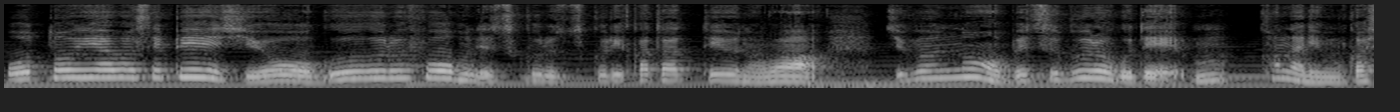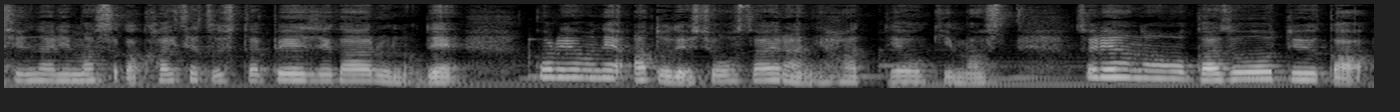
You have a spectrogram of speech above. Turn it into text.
お問い合わせページを Google フォームで作る作り方っていうのは、自分の別ブログでかなり昔になりますが解説したページがあるので、これをね、後で詳細欄に貼っておきます。それあの画像というか、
